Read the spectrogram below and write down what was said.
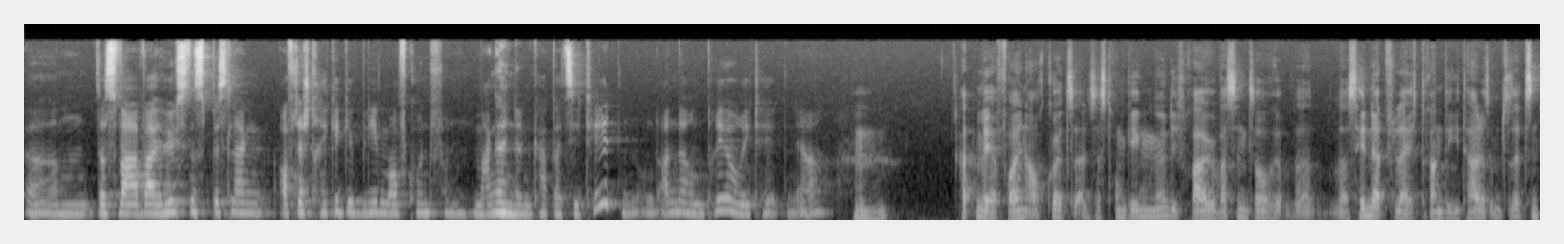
ähm, das war, war höchstens bislang auf der Strecke geblieben aufgrund von mangelnden Kapazitäten und anderen Prioritäten, ja. Mhm. Hatten wir ja vorhin auch kurz, als es darum ging, ne, die Frage, was sind so, was hindert vielleicht daran, Digitales umzusetzen?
